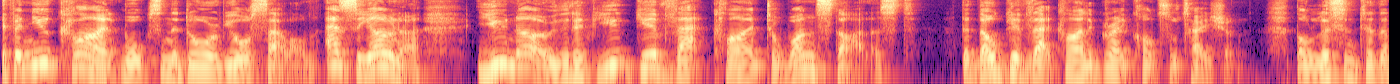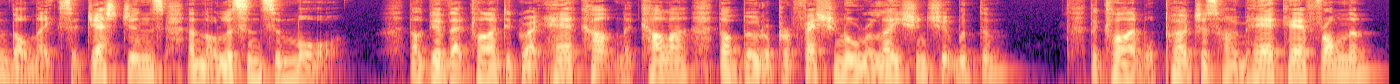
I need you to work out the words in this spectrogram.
if a new client walks in the door of your salon, as the owner, you know that if you give that client to one stylist, that they'll give that client a great consultation. They'll listen to them, they'll make suggestions, and they'll listen some more. They'll give that client a great haircut and a colour, they'll build a professional relationship with them. The client will purchase home hair care from them.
